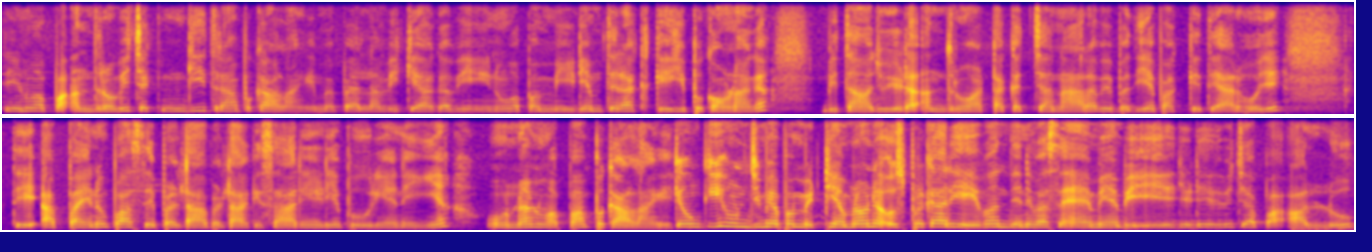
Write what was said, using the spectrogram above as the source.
ਤੇ ਇਹਨੂੰ ਆਪਾਂ ਅੰਦਰੋਂ ਵੀ ਚੰਗੀ ਤਰ੍ਹਾਂ ਪਕਾ ਲਾਂਗੇ। ਮੈਂ ਪਹਿਲਾਂ ਵੀ ਕਿਹਾਗਾ ਵੀ ਇਹਨੂੰ ਆਪਾਂ ਮੀਡੀਅਮ ਤੇ ਰੱਖ ਕੇ ਹੀ ਪਕਾਉਣਾਗਾ ਵੀ ਤਾਂ ਜੋ ਜਿਹੜਾ ਅੰਦਰੋਂ ਆਟਾ ਕੱਚਾ ਨਾ ਰਵੇ, ਵਧੀਆ ਪੱਕ ਕੇ ਤਿਆਰ ਹੋ ਜੇ। ਤੇ ਆਪਾਂ ਇਹਨੂੰ ਪਾਸੇ ਪਲਟਾ ਪਲਟਾ ਕੇ ਸਾਰੀਆਂ ਜਿਹੜੀਆਂ ਪੂਰੀਆਂ ਨੇਗੀਆਂ, ਉਹਨਾਂ ਨੂੰ ਆਪਾਂ ਪਕਾ ਲਾਂਗੇ। ਕਿਉਂਕਿ ਹੁਣ ਜਿਵੇਂ ਆਪਾਂ ਮਿੱਠੀਆਂ ਬਣਾਉਂਦੇ ਉਸ ਪ੍ਰਕਾਰ ਹੀ ਇਹ ਬਣਦੀਆਂ ਨੇ, ਬਸ ਐਵੇਂ ਆ ਵੀ ਇਹ ਜਿਹੜੇ ਇਹਦੇ ਵਿੱਚ ਆਪਾਂ ਆਲੂ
